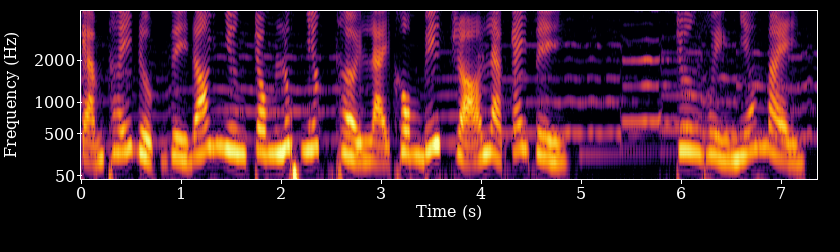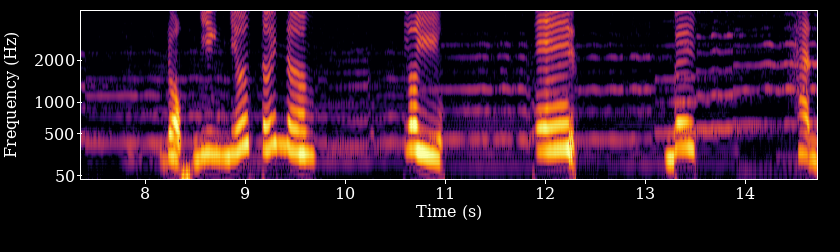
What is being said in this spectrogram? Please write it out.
cảm thấy được gì đó nhưng trong lúc nhất thời lại không biết rõ là cái gì. Trương Huyền nhớ mày. Đột nhiên nhớ tới nơn. Y. E. B. Hành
